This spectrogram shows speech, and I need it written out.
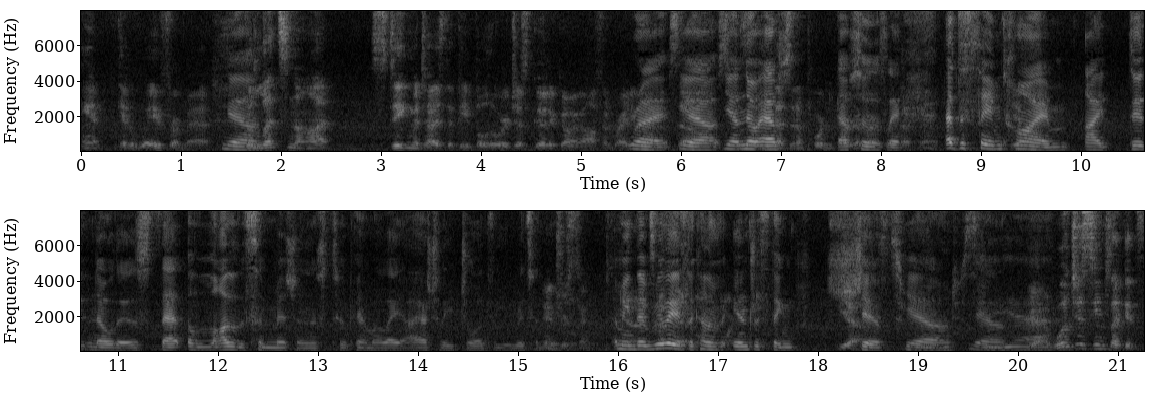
can't get away from it, yeah. but let's not stigmatize the people who are just good at going off and writing Right, yeah, yeah, 'cause no, abs- that's an important part absolutely. At the same Yeah. time, I did notice that a lot of the submissions to PMLA are actually jointly written. Interesting. I mean, Yeah, there really is a kind of more. interesting Yeah. shift. Really Yeah, interesting, yeah. yeah. Yeah. Well, it just seems like it's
